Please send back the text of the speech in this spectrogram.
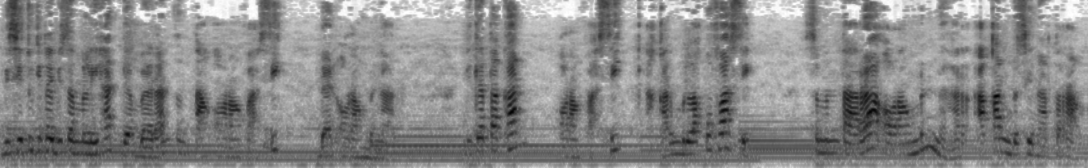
Di situ kita bisa melihat gambaran tentang orang fasik dan orang benar. Dikatakan orang fasik akan berlaku fasik, sementara orang benar akan bersinar terang.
